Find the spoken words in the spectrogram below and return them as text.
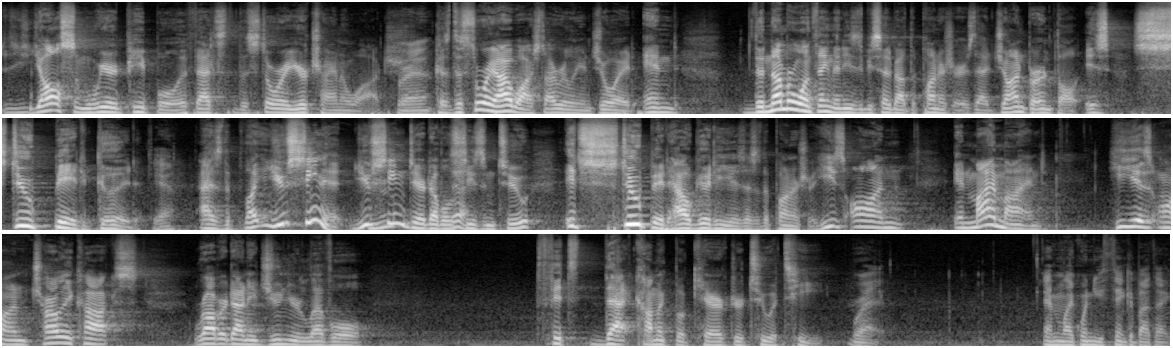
y'all some weird people if that's the story you're trying to watch Right. because the story I watched I really enjoyed and the number one thing that needs to be said about the Punisher is that Jon Bernthal is stupid good Yeah. as the like you've seen it you've mm-hmm. seen Daredevil Yeah. season two it's stupid how good he is as the Punisher he's on in my mind he is on Charlie Cox Robert Downey Jr. level fits that comic book character to a T right. And like when you think about that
